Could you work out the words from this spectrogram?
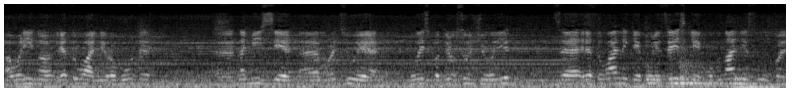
аварійно-рятувальні роботи. Е, На місці е, працює близько 300 чоловік. Це рятувальники, поліцейські, комунальні служби.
